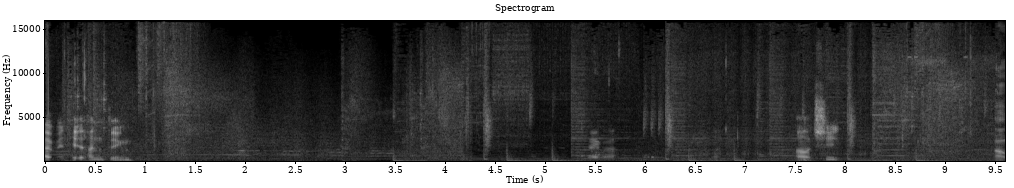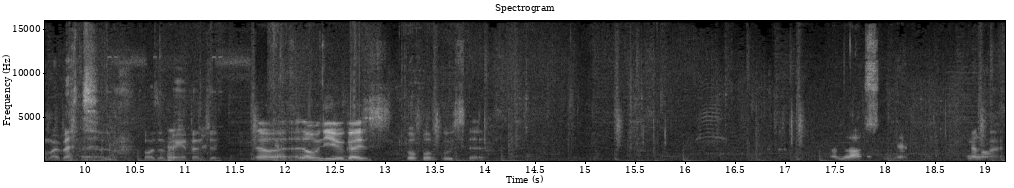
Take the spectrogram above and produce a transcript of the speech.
I've been hit hunting. Mega. I'll cheat. Oh, my bad. I wasn't paying attention. No, Yeah. normally you guys go for boosted. I'm last. Net. Mellow. Alright.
